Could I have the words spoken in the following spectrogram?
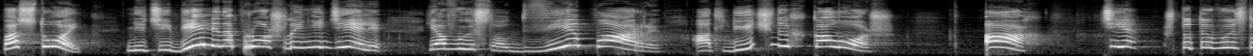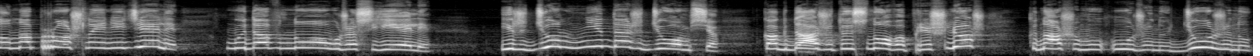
Постой, не тебе ли на прошлой неделе я выслал две пары отличных калош? Ах, те, что ты выслал на прошлой неделе, мы давно уже съели. И ждем не дождемся, когда же ты снова пришлешь к нашему ужину дюжину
